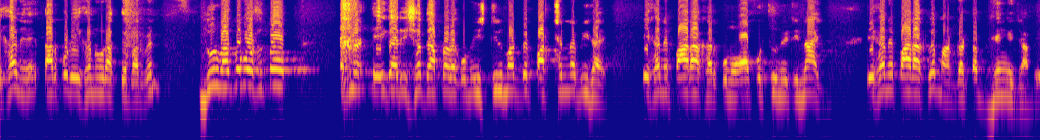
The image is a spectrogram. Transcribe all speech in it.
এখানে, তারপরে এখানেও রাখতে পারবেন। দুর্ভাগ্যবশত এই গাড়ির সাথে আপনারা কোনো স্টিল মার্কেট পাচ্ছেন না বিধায় এখানে পা রাখার কোনো অপরচুনিটি নাই। এখানে পা রাখলে মার্কেটটা ভেঙে যাবে।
